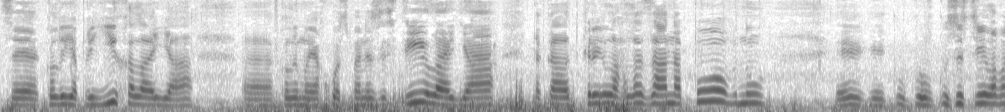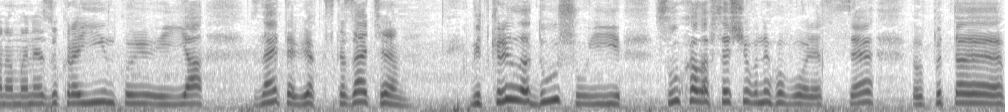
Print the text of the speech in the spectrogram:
це коли я приїхала, я, коли моя хост мене зустріла, я така відкрила глаза на повну. Е, е, Зустріла вона мене з українкою, і я, знаєте, як сказати, е, відкрила душу і слухала все, що вони говорять. Е, пита-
